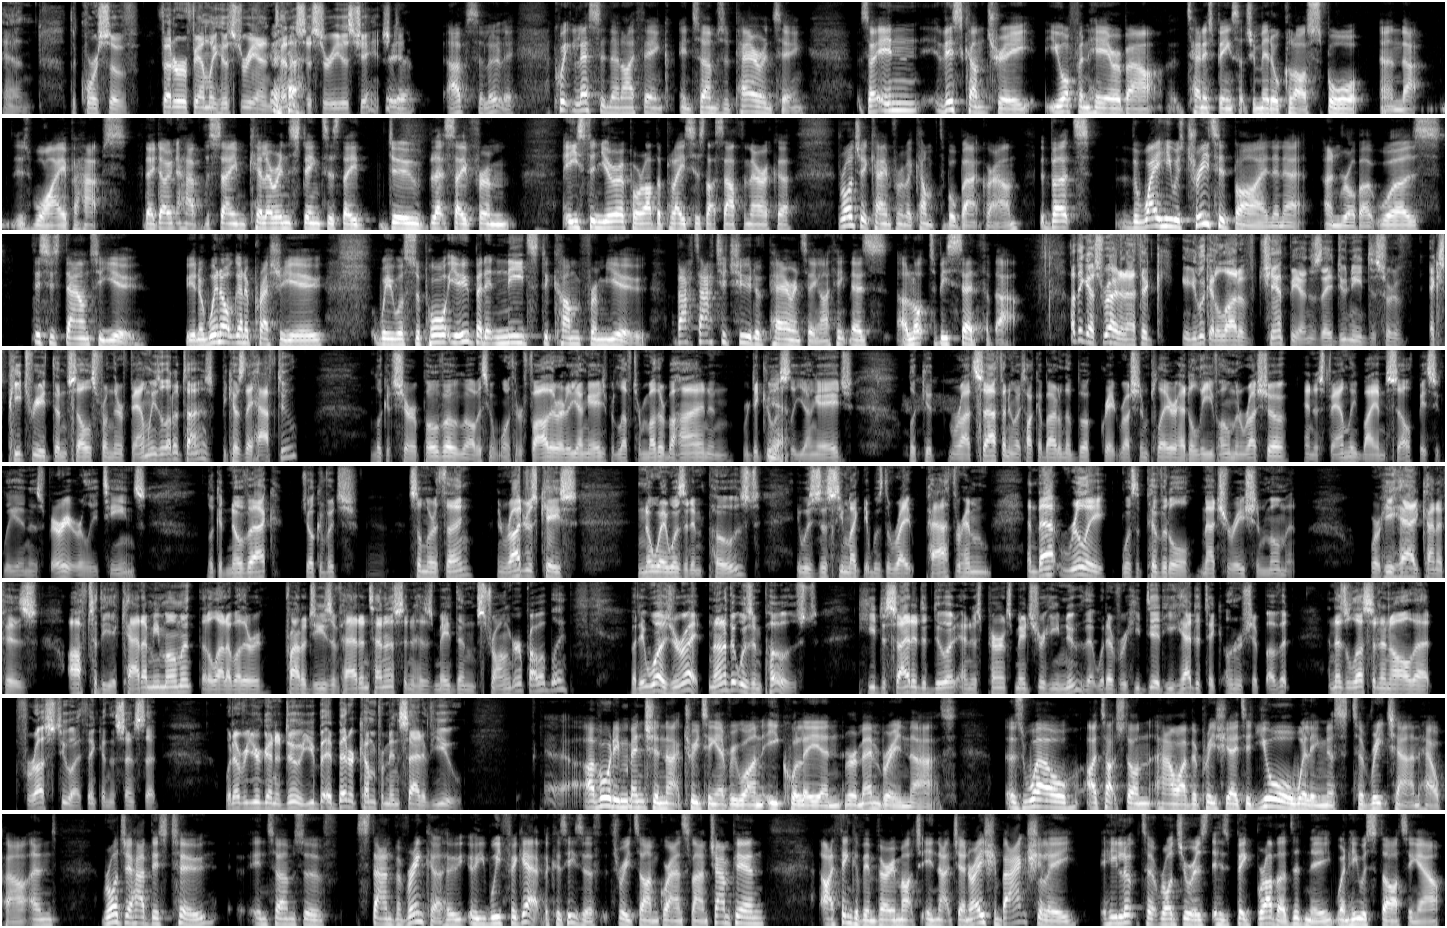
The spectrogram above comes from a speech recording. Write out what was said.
and the course of Federer family history and tennis history has changed. Yeah, absolutely. Quick lesson then, I think, in terms of parenting. So in this country, you often hear about tennis being such a middle class sport, and that is why perhaps they don't have the same killer instinct as they do, let's say, from Eastern Europe or other places like South America. Roger came from a comfortable background, but the way he was treated by Lynette and Robert was this is down to you. You know, we're not going to pressure you. We will support you, but it needs to come from you. That attitude of parenting, I think there's a lot to be said for that. I think that's right. And I think you look at a lot of champions, they do need to sort of expatriate themselves from their families a lot of times because they have to. Look at Sharapova, who obviously went with her father at a young age, but left her mother behind in ridiculously yeah. young age. Look at Marat Safin, who I talk about in the book, great Russian player, had to leave home in Russia and his family by himself, basically in his very early teens. Look at Novak Djokovic, yeah. similar thing. In Roger's case, no way was it imposed. It was just seemed like it was the right path for him. And that really was a pivotal maturation moment where he had kind of his off to the academy moment that a lot of other prodigies have had in tennis and has made them stronger, probably. But it was, you're right. None of it was imposed. He decided to do it, and his parents made sure he knew that whatever he did, he had to take ownership of it. And there's a lesson in all that for us, too, I think, in the sense that whatever you're going to do, you it better come from inside of you. I've already mentioned that treating everyone equally and remembering that. As well, I touched on how I've appreciated your willingness to reach out and help out. And Roger had this too in terms of Stan Wawrinka, who, who we forget because he's a three-time Grand Slam champion. I think of him very much in that generation, but actually, he looked at Roger as his big brother, didn't he, when he was starting out?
